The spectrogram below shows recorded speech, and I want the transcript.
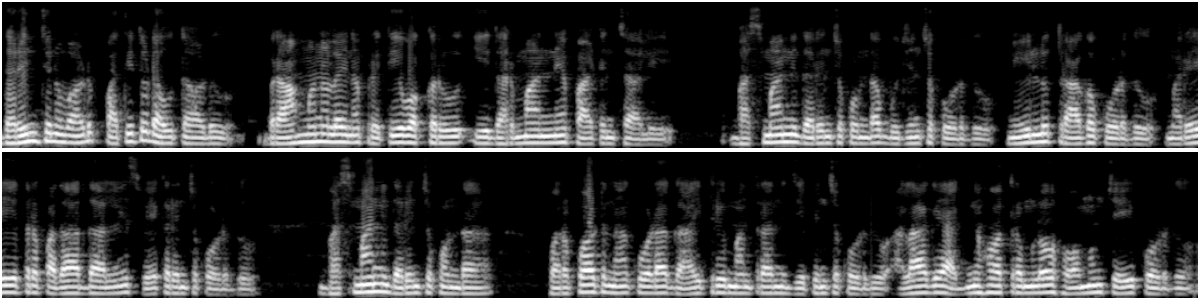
ధరించిన వాడు పతితుడవుతాడు. బ్రాహ్మణులైన ప్రతి ఒక్కరూ ఈ ధర్మాన్నే పాటించాలి. భస్మాన్ని ధరించకుండా భుజించకూడదు నీళ్ళు త్రాగకూడదు మరే ఇతర పదార్థాలని స్వీకరించకూడదు. భస్మాన్ని ధరించకుండా పొరపాటున కూడా గాయత్రి మంత్రాన్ని జపించకూడదు. అలాగే అగ్నిహోత్రంలో హోమం చేయకూడదు.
